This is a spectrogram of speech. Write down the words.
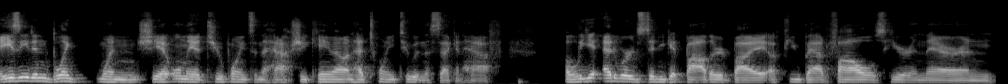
Azzi didn't blink when she only had two points in the half. She came out and had 22 in the second half. Aaliyah Edwards didn't get bothered by a few bad fouls here and there and,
